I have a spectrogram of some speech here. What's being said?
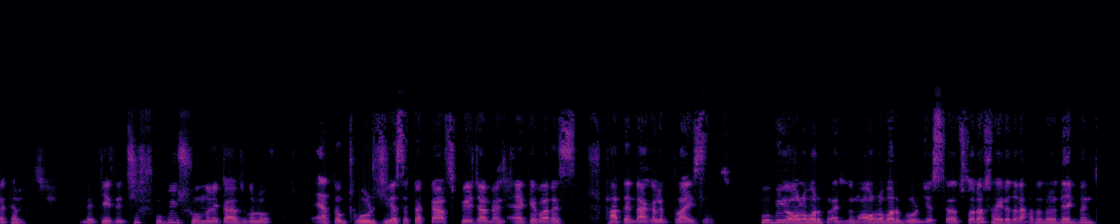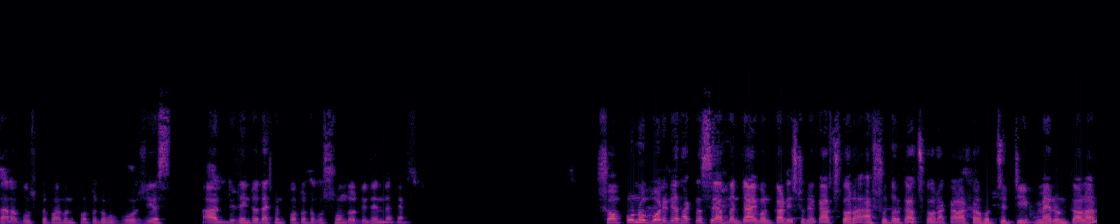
দেখেন, দেখিয়ে দিচ্ছি। খুবই সুন্দর এই কাজগুলো। এত গর্জিয়াস একটা কাজ পেয়ে যাবেন। একেবারে হাতে নাগালে প্রাইসে খুবই অল ওভার একদম অল ওভার গর্জিয়াস কাজ করা শাড়িটা যারা হাতে ধরে দেখবেন, তারা বুঝতে পারবেন কতটুকু গর্জিয়াস আর ডিজাইনটা দেখেন কতটুকু সুন্দর ডিজাইন দেখেন সম্পূর্ণ বডিটা থাকতেছে আপনার ডায়মন্ড কার্ড স্টোনে কাজ করা আর সুতোর কাজ করা। কালারটা হচ্ছে deep maroon colour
